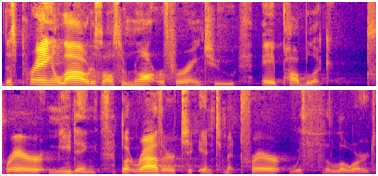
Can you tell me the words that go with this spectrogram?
This praying aloud is also not referring to a public prayer meeting, but rather to intimate prayer with the Lord.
